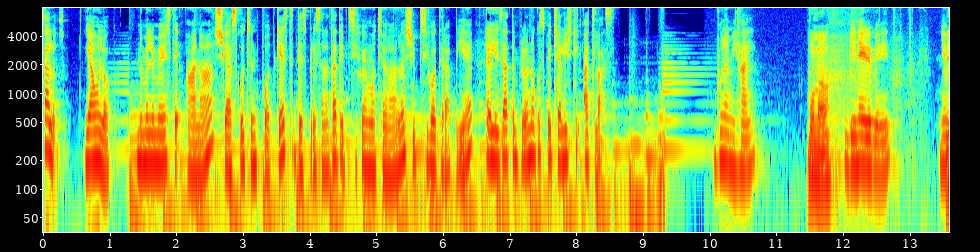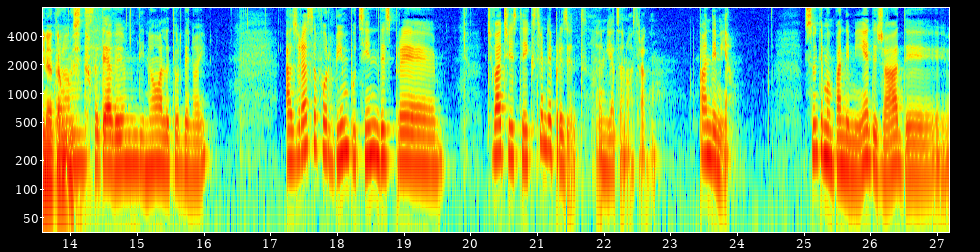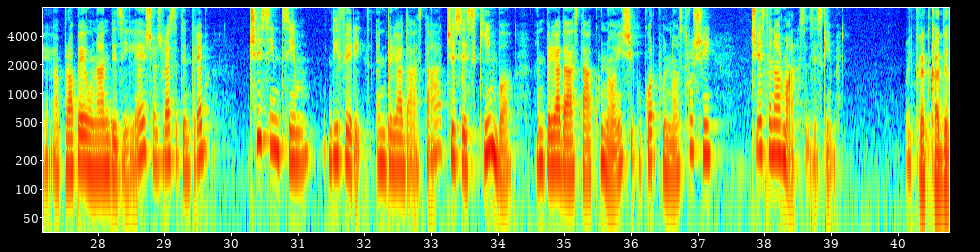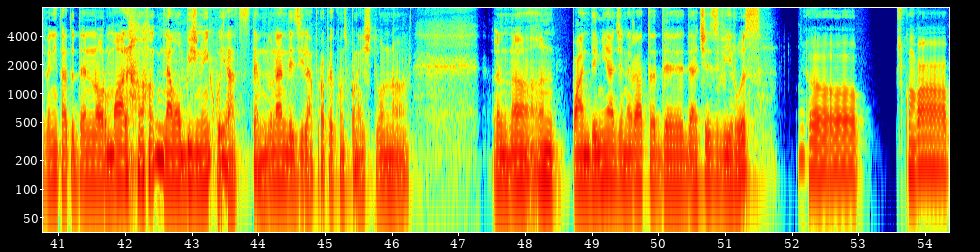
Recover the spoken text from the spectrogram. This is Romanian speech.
Salut! Ia un loc! Numele meu este Ana și ascult un podcast despre sănătate psihoemoțională și psihoterapie realizat împreună cu specialiștii Atlas. Bună, Mihai! Bună! Bine ai revenit! Ne Bine te-am găsit! să te avem din nou alături de noi. Aș vrea să vorbim puțin despre ceva ce este extrem de prezent în viața noastră acum. Pandemia. Suntem în pandemie deja de aproape un an de zile și aș vrea să te întreb ce simțim diferit în perioada asta, ce se schimbă în perioada asta cu noi și cu corpul nostru și ce este normal să se schimbe. Păi cred că a devenit atât de normal, ne-am obișnuit cu ea, suntem de un an de zile aproape, cum spuneai și tu, în, în, în pandemia generată de, de acest virus uh, și cumva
